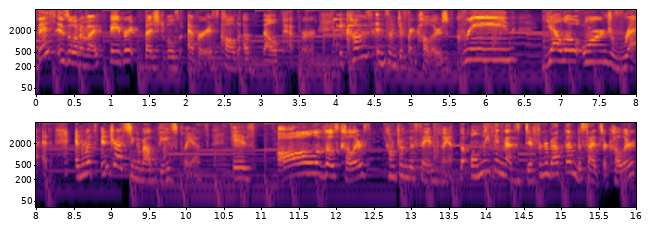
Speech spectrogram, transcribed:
This is one of my favorite vegetables ever. It's called a bell pepper. It comes in some different colors, green, yellow, orange, red. And what's interesting about these plants is all of those colors come from the same plant. The only thing that's different about them besides their color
